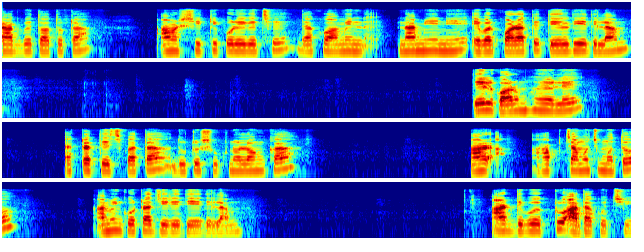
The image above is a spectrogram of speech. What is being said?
লাগবে ততটা আমার সিটি পড়ে গেছে। দেখো, আমি নামিয়ে নিয়ে এবার কড়াতে তেল দিয়ে দিলাম। তেল গরম হয়ে এলে একটা তেজপাতা, দুটো শুকনো লঙ্কা আর হাফ চামচ মতো আমি গোটা জিরে দিয়ে দিলাম। আর দেবো একটু আদা কুচি।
